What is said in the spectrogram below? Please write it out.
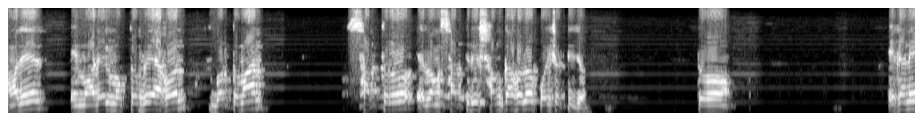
আমাদের এই মডেল বক্তব্যে এখন বর্তমান ছাত্র এবং ছাত্রীর সংখ্যা হলো পঁয়ষট্টি জন। তো এখানে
